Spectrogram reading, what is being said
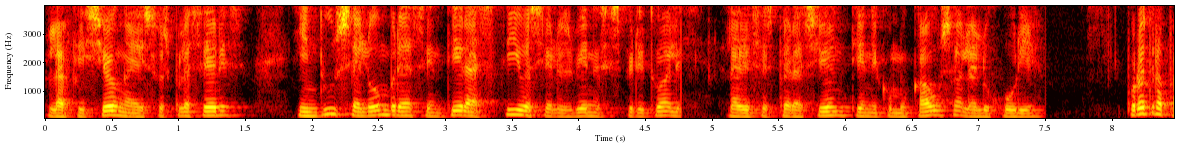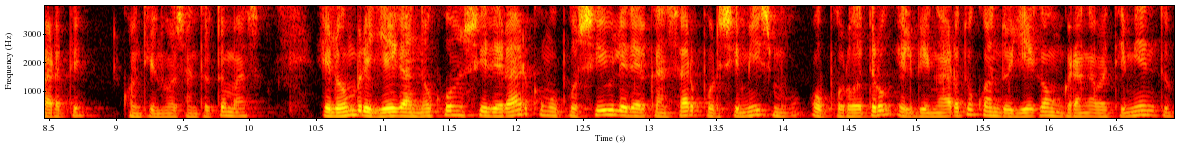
la afición a estos placeres induce al hombre a sentir hastío hacia los bienes espirituales. La desesperación tiene como causa la lujuria. Por otra parte, continúa Santo Tomás, el hombre llega a no considerar como posible de alcanzar por sí mismo o por otro el bien harto cuando llega a un gran abatimiento,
